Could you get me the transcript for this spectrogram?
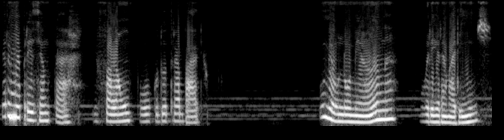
quero me apresentar e falar um pouco do trabalho. O meu nome é Ana Moreira Marins,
